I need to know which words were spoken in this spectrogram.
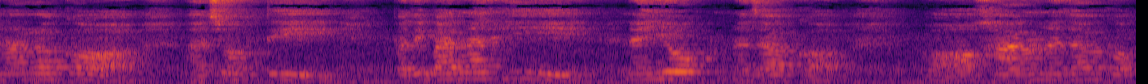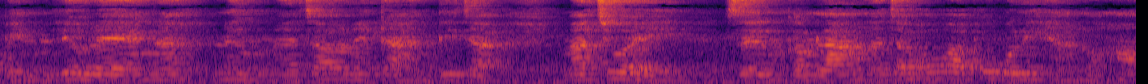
แล้วแล้วก็ช่วงตีปฏิบัติหน้าที่นายกนะเจ้าก็พอครั้งนะเจ้าก็เป็นเรียวแรงนะหนึ่งนะเจ้าในการที่จะมาช่วยเสริมกำลังนะเจ้าเพราะว่าผู้บริหารของเฮา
